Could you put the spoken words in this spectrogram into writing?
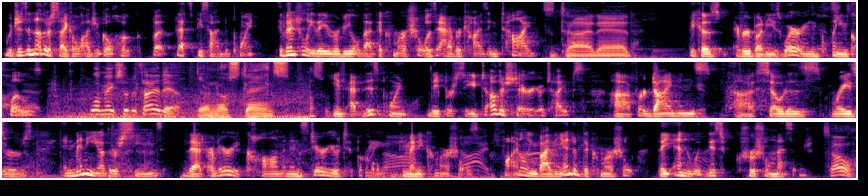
which is another psychological hook, but that's beside the point. Eventually, they reveal that the commercial is advertising Tide It's a Tide ad. Because everybody is wearing clean clothes. What makes it a Tide ad? There are no stains. And at this point, they proceed to other stereotypes uh, for diamonds, uh, sodas, razors, and many other scenes that are very common and stereotypical in many commercials. Finally, by the end of the commercial, they end with this crucial message. So,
